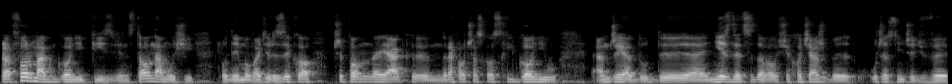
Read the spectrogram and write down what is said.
Platforma goni PiS, więc to ona musi podejmować ryzyko. Przypomnę, jak y, Rafał Trzaskowski gonił Andrzeja Dudy nie zdecydował się chociażby uczestniczyć w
